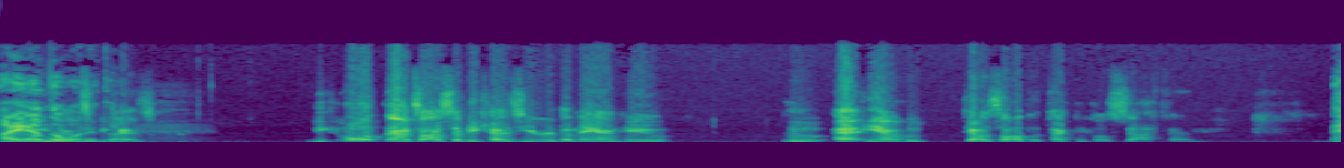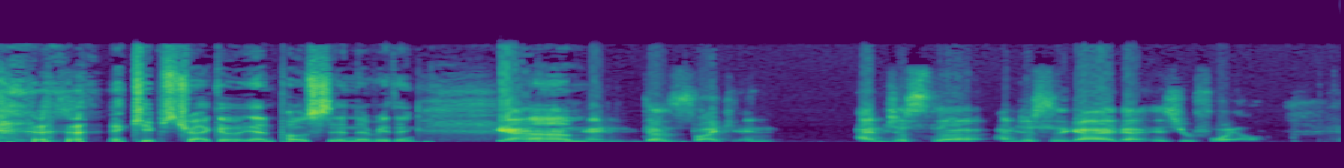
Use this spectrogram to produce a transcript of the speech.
I am the one who thought- because. be- Well, that's also because you're the man who, who uh, you know, who does all the technical stuff, and it keeps track of and posts it and everything. yeah, Um, and, and does like, and I'm just the I'm just the guy that is your foil.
